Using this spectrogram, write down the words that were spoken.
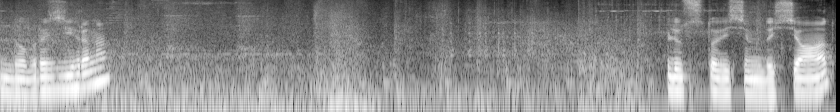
Добре зіграно. плюс 180.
